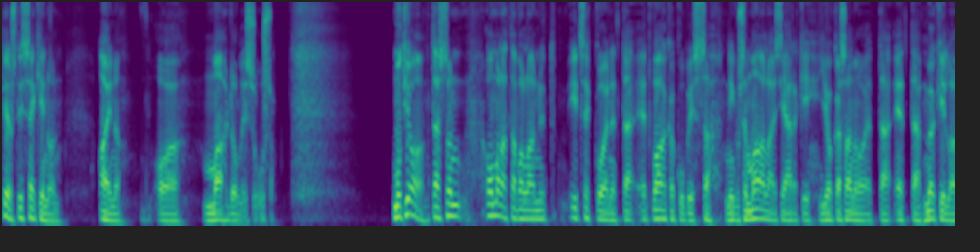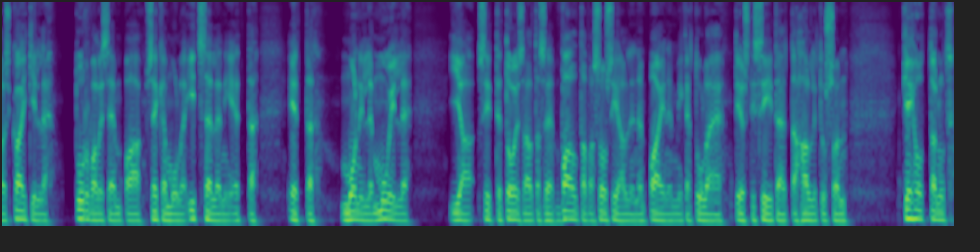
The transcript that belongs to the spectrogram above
tietysti sekin on aina o, mahdollisuus. Mutta joo, tässä on omalla tavallaan nyt itse koen, että, että vaakakupissa niin se maalaisjärki, joka sanoo, että, että mökillä olisi kaikille turvallisempaa sekä mulle itselleni että, että monille muille. Ja sitten toisaalta se valtava sosiaalinen paine, mikä tulee tietysti siitä, että hallitus on kehottanut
